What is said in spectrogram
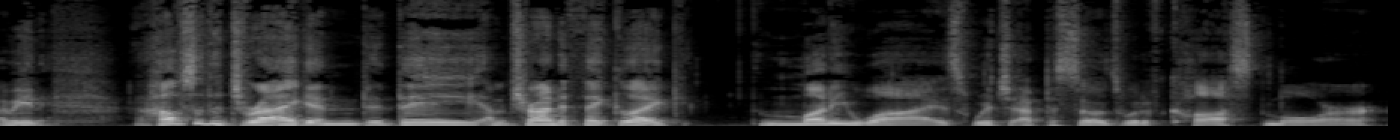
i mean house of the dragon did they i'm trying to think like money wise which episodes would have cost more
